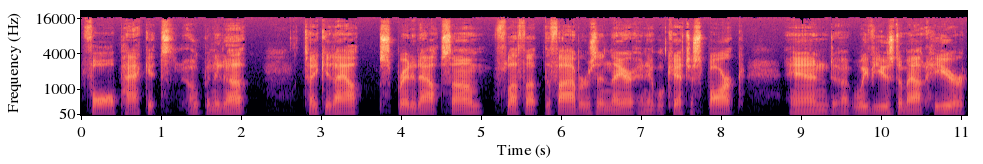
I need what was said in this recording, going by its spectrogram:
foil packets. Open it up, take it out, spread it out some, fluff up the fibers in there, and it will catch a spark. And uh, we've used them out here.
